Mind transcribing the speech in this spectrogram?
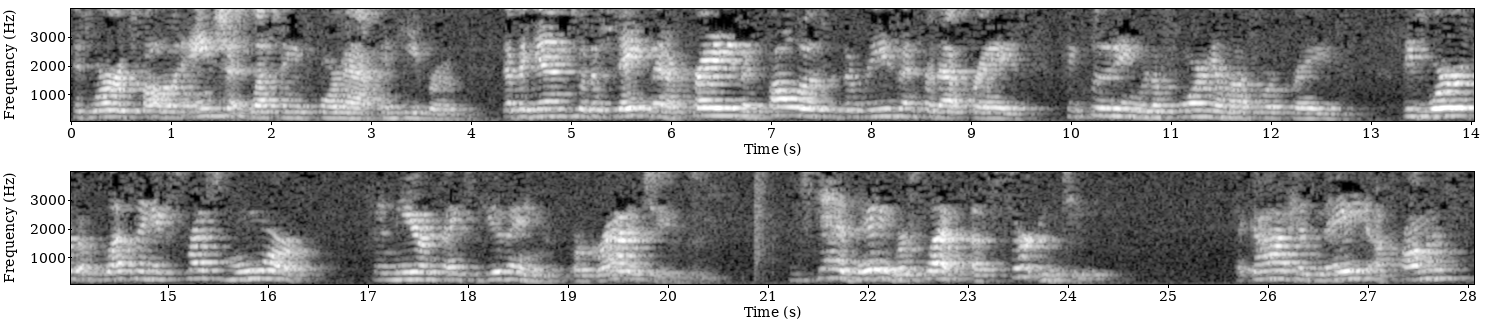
His words follow an ancient blessing format in Hebrew that begins with a statement of praise and follows with the reason for that praise concluding with a formula for praise. These words of blessing express more than mere thanksgiving or gratitude. Instead, they reflect a certainty that God has made a promise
